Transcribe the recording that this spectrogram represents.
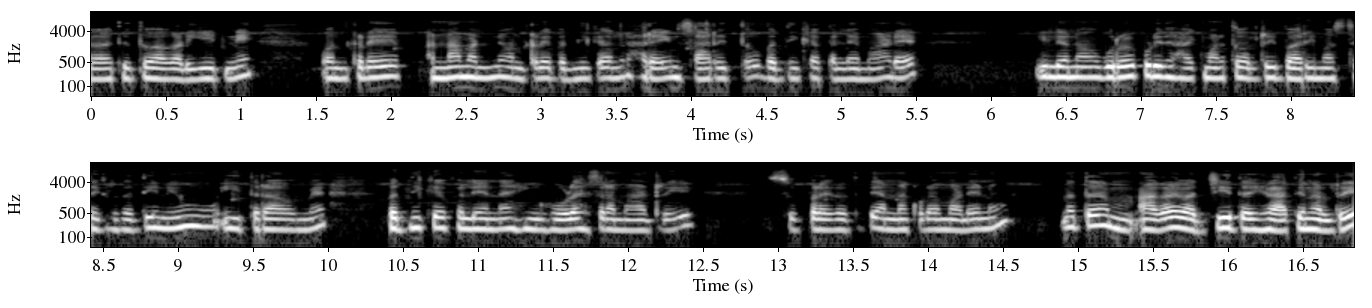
ಆಗತ್ತಿತ್ತು ಆಗ ಅಡುಗೆ ಇಟ್ನಿ. ಒಂದು ಕಡೆ ಅನ್ನ ಮಾಡಿನಿ, ಒಂದು ಕಡೆ ಬದ್ನಿಕಾಯಿ ಅಂದ್ರೆ ಹರಿಯಾಗಿನ ಸಾರಿತ್ತು ಬದ್ನಿಕಾಯಿ ಪಲ್ಯ ಮಾಡಿ. ಇಲ್ಲಿ ನಾವು ಗುರುವೆ ಪುಡಿದು ಹಾಕಿ ಮಾಡ್ತೇವಲ್ಲ ರೀ ಭಾರಿ ಮಸ್ತ್ ಆಗಿರ್ತೈತಿ. ನೀವು ಈ ಥರ ಒಮ್ಮೆ ಬದ್ನಿಕಾಯಿ ಪಲ್ಯನ ಹಿಂಗೆ ಹೋಳ ಹೆಸರು ಮಾಡಿರಿ. ಸೂಪರ್ ಆಗಿರ್ತೈತಿ, ಅನ್ನ ಕೂಡ ಮಾಡೇನು. ಮತ್ತು ಆಗ ಅಜ್ಜಿ ಇದ್ದ ಹೇಳ್ತೀನಲ್ಲ ರೀ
